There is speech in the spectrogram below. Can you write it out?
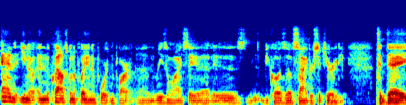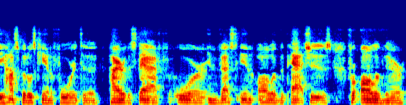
And, you know, and the cloud's going to play an important part. Uh, the reason why I say that is because of cybersecurity. Today, hospitals can't afford to hire the staff or invest in all of the patches for all of their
